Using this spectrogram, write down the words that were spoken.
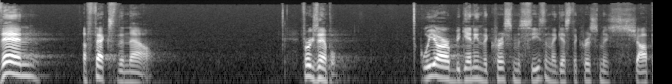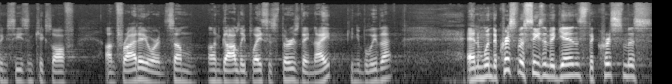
Then affects the now. For example, we are beginning the Christmas season. I guess the Christmas shopping season kicks off on Friday or in some ungodly places Thursday night. Can you believe that? And when the Christmas season begins, the Christmas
